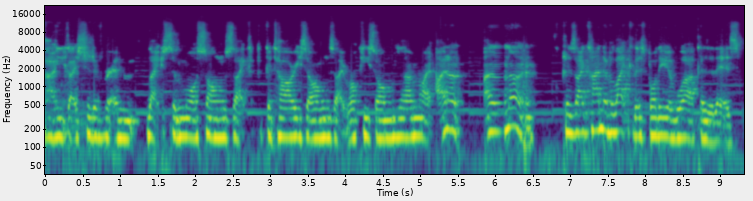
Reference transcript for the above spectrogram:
oh, you guys should have written like some more songs, like guitar-y songs, like rocky songs. And I'm like, I don't, I don't know, because I kind of like this body of work as it is.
